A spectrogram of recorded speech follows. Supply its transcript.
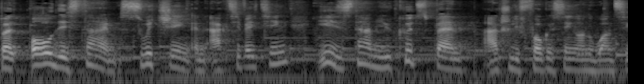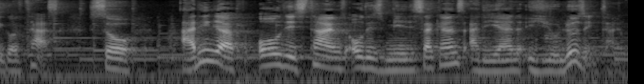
But all this time switching and activating is time you could spend actually focusing on one single task. So adding up all these times, all these milliseconds, at the end, you're losing time.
